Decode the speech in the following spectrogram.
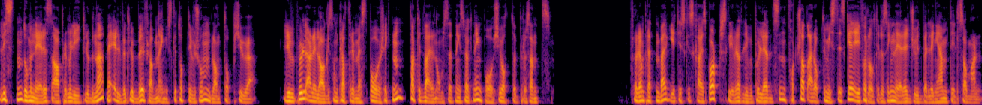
Listen domineres av Premier League-klubbene, med elleve klubber fra den engelske toppdivisjonen blant topp 20. Liverpool er det laget som klatrer mest på oversikten, takket være en omsetningsøkning på 28% Florian Plettenberg i tyske Sky Sport skriver at Liverpool-ledelsen fortsatt er optimistiske i forhold til å signere Jude Bellingham til sommeren.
